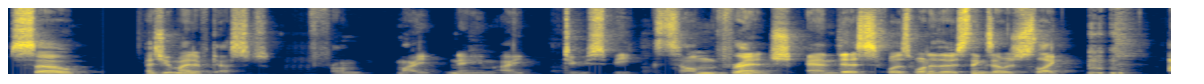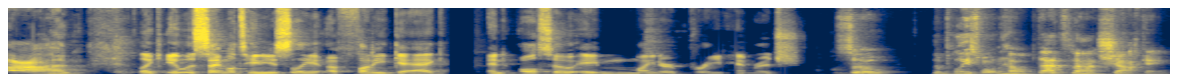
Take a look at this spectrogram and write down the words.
So, as you might have guessed from my name, I do speak some French, and this was one of those things I was just like, ah, like it was simultaneously a funny gag and also a minor brain hemorrhage. So the police won't help. That's not shocking.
